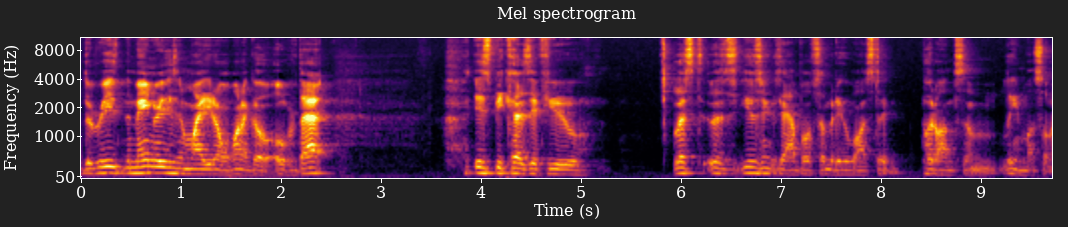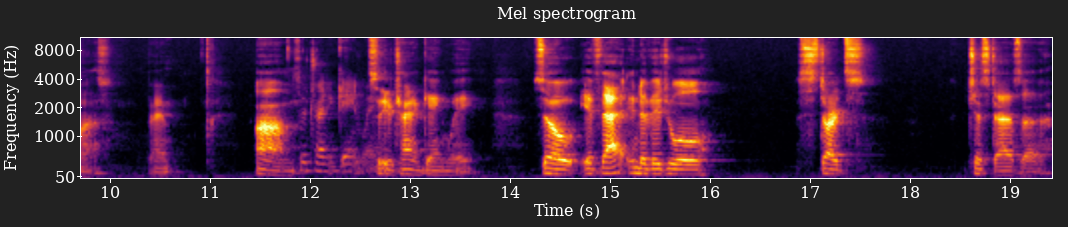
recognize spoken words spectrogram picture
the reason the main reason why you don't want to go over that is because if you let's let's use an example of somebody who wants to put on some lean muscle mass, right? Um, So you're trying to gain weight. So you're trying to gain weight. So if that individual starts just as a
